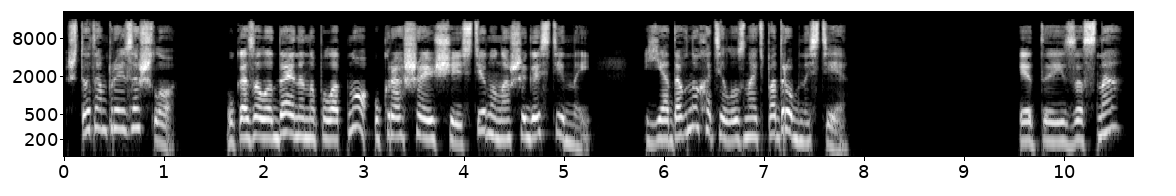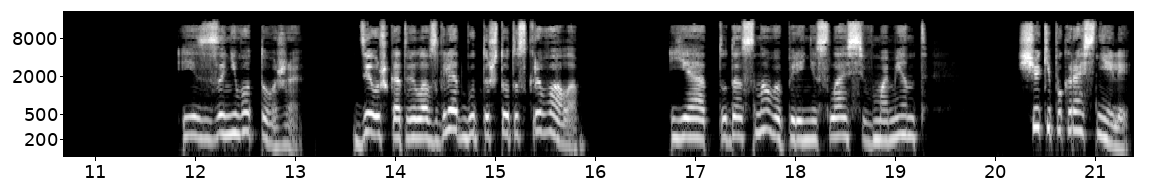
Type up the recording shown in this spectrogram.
Что там произошло? Указала Дайна на полотно, украшающее стену нашей гостиной. Я давно хотела узнать подробности. Это из-за сна? Из-за него тоже. Девушка отвела взгляд, будто что-то скрывала. Я туда снова перенеслась в момент... Щеки покраснели.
